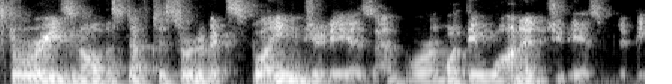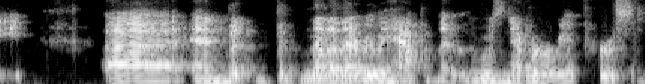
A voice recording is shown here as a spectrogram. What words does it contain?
stories and all the stuff to sort of explain Judaism or what they wanted Judaism to be. Uh, and but but none of that really happened. There was never a real person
